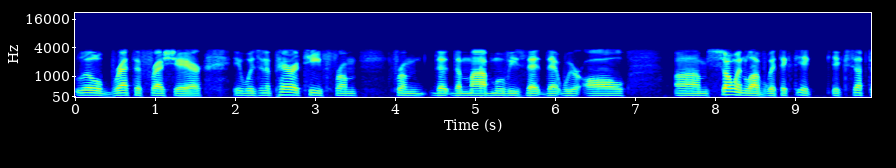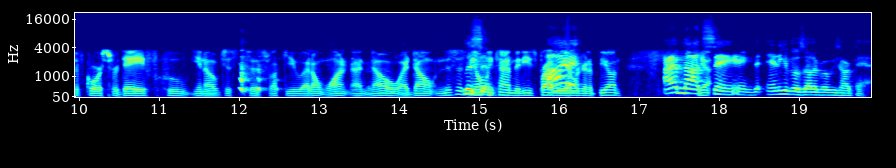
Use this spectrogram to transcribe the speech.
little breath of fresh air. It was an aperitif from from the the mob movies that that we're all um so in love with. It, it, except of course for Dave, who you know just says "fuck you," I don't want, I no, I don't. And this is Listen, the only time that he's probably I- ever going to be on. I'm not Yeah. saying that any of those other movies are bad.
